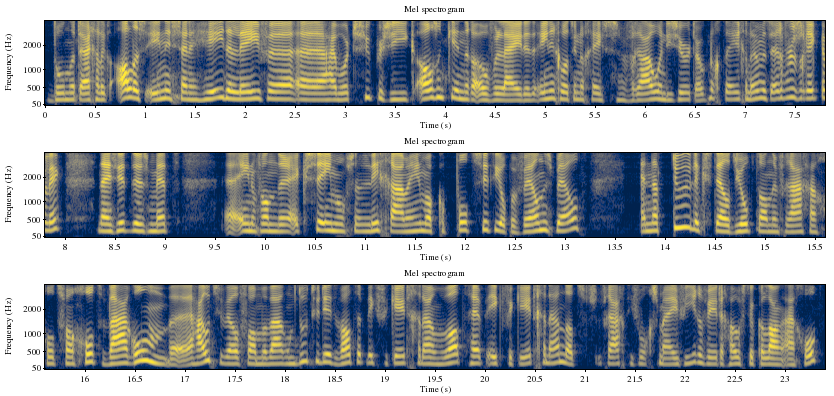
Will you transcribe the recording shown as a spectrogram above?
dondert eigenlijk alles in, is zijn hele leven, hij wordt superziek, al zijn kinderen overlijden. Het enige wat hij nog heeft is een vrouw en die zeurt ook nog tegen hem, dat is echt verschrikkelijk. En hij zit dus met uh, een of andere eczeem op zijn lichaam, helemaal kapot, zit hij op een vuilnisbelt. En natuurlijk stelt Job dan een vraag aan God van God, waarom uh, houdt u wel van me? Waarom doet u dit? Wat heb ik verkeerd gedaan? Wat heb ik verkeerd gedaan? Dat vraagt hij volgens mij 44 hoofdstukken lang aan God.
